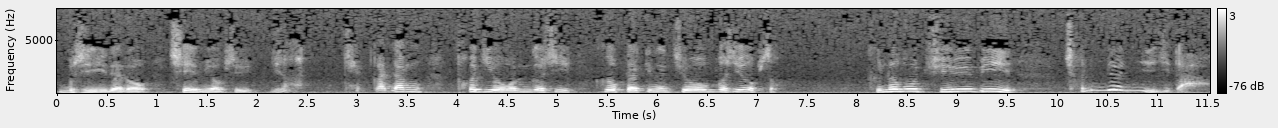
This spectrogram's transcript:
무시이대로 재미없이 이렇게 가장 퍼지어온 것이 그것 뺏기는 좋은 것이 없어. 그놈의 죄비 천년이지다.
